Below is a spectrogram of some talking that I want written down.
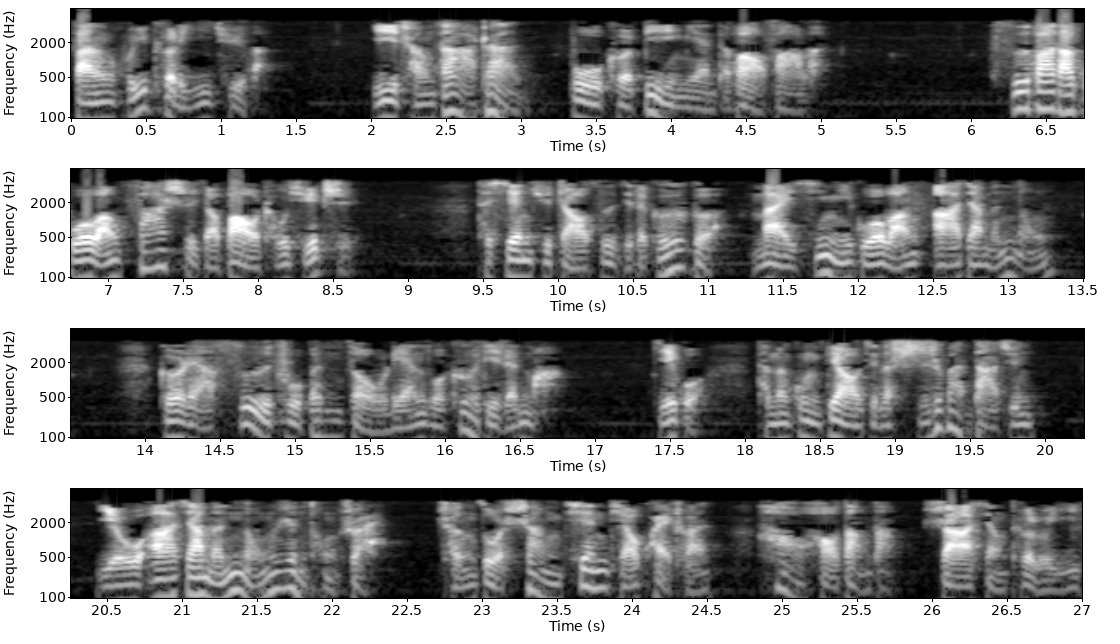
返回特里伊去了。一场大战不可避免的爆发了。斯巴达国王发誓要报仇雪耻，他先去找自己的哥哥麦西尼国王阿伽门农，哥俩四处奔走，联络各地人马，结果。他们共调集了十万大军，由阿伽门农任统帅，乘坐上千条快船，浩浩荡荡杀向特洛伊。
